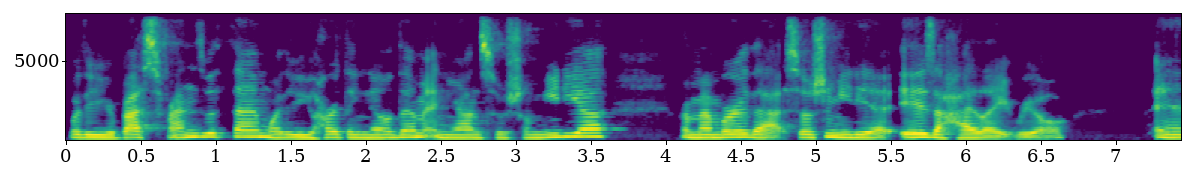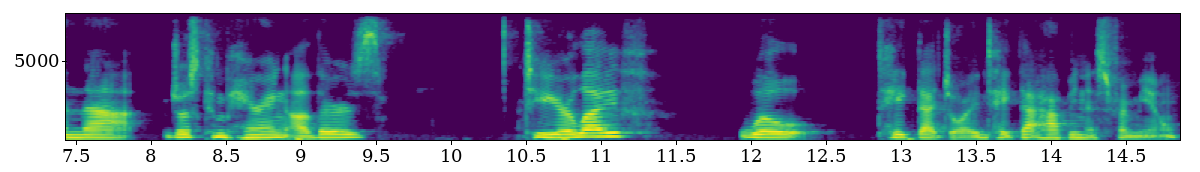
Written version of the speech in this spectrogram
whether you're best friends with them, whether you hardly know them and you're on social media, remember that social media is a highlight reel and that just comparing others to your life will take that joy and take that happiness from you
